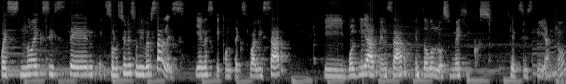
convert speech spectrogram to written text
pues no existen soluciones universales. Tienes que contextualizar y volvía a pensar en todos los Méxicos que existían, ¿no?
